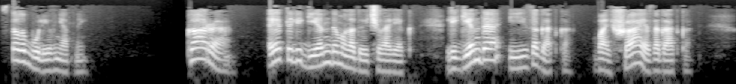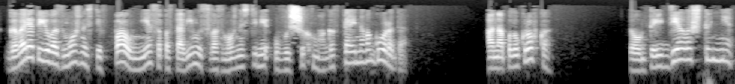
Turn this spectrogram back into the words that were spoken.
стала более внятной. Кара — это легенда, молодой человек. Легенда и загадка. Большая загадка. Говорят, ее возможности вполне сопоставимы с возможностями высших магов тайного города. Она полукровка? В том-то и дело, что нет.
